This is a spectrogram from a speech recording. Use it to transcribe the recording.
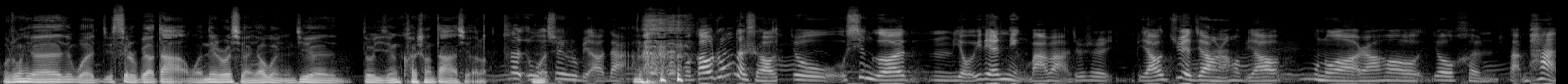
我中学我就岁数比较大，我那时候喜欢摇滚乐都已经快上大学了。那我岁数比较大，我高中的时候就性格嗯有一点拧巴吧，就是比较倔强，然后比较木讷，然后又很反叛，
